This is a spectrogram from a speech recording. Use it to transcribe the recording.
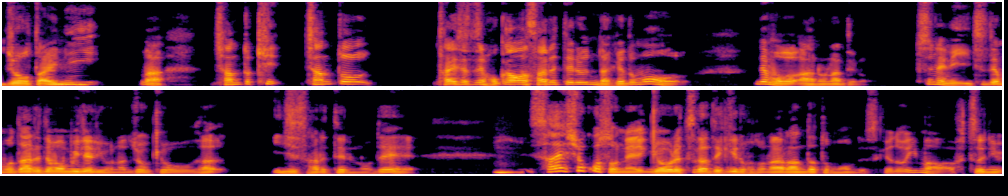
状態に、まあ、ちゃんとき、ちゃんと大切に保管はされてるんだけども、でも、あの、なんていうの、常にいつでも誰でも見れるような状況が維持されてるので、うん最初こそね、行列ができるほど並んだと思うんですけど、今は普通に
